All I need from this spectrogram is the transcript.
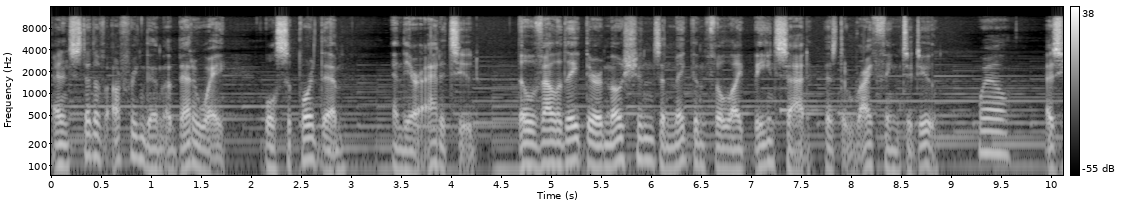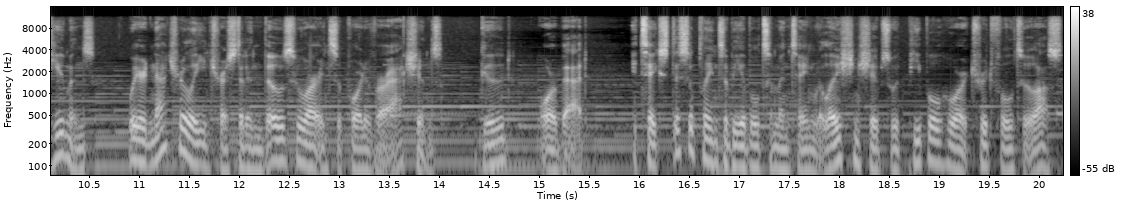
and instead of offering them a better way, will support them and their attitude. They will validate their emotions and make them feel like being sad is the right thing to do. Well, as humans, we are naturally interested in those who are in support of our actions, good or bad. It takes discipline to be able to maintain relationships with people who are truthful to us,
